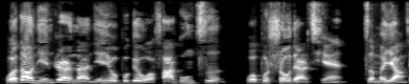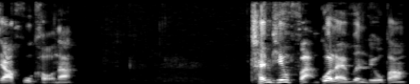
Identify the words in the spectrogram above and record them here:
我到您这儿呢，您又不给我发工资，我不收点钱，怎么养家糊口呢？陈平反过来问刘邦：“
